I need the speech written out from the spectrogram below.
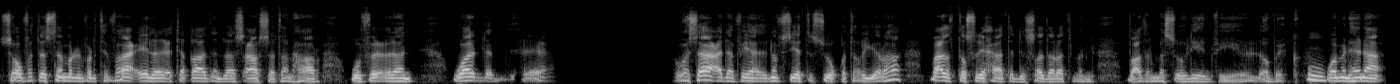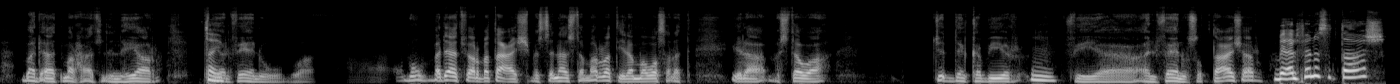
سوف تستمر في ارتفاع إلى الاعتقاد أن الأسعار ستنهار وفعلا و وساعد في نفسية السوق وتغييرها بعض التصريحات اللي صدرت من بعض المسؤولين في الأوبك مم. ومن هنا بدأت مرحلة الانهيار في طيب 2000 و... بدأت في 14 بس أنها استمرت إلى ما وصلت إلى مستوى جدا كبير مم. في آه، 2016 ب 2016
